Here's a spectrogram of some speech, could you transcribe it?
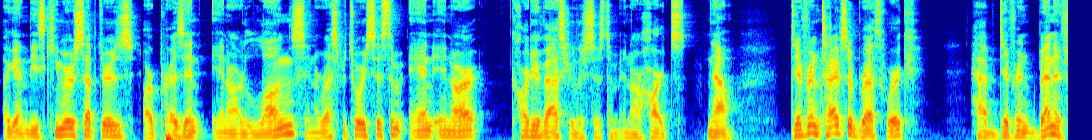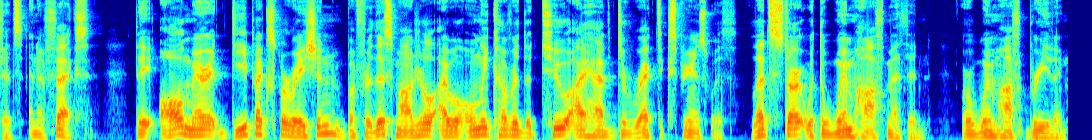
Again, these chemoreceptors are present in our lungs, in our respiratory system, and in our cardiovascular system, in our hearts. Now, different types of breath work have different benefits and effects. They all merit deep exploration, but for this module, I will only cover the two I have direct experience with. Let's start with the Wim Hof method, or Wim Hof breathing.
